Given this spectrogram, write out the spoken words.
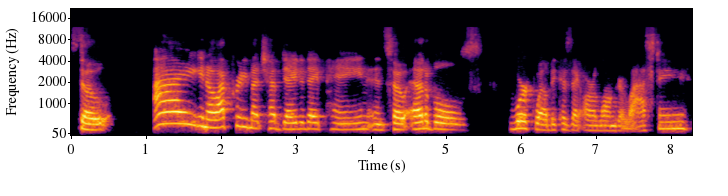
So I, you know, I pretty much have day to day pain. And so edibles work well because they are longer lasting.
